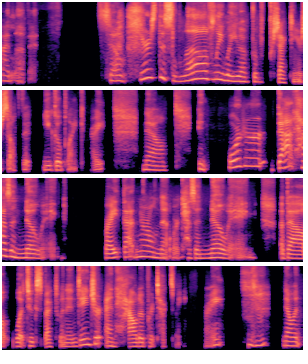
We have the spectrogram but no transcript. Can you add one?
I love it. So here's this lovely way you have for protecting yourself that you go blank, right? Now, in order, that has a knowing, right? That neural network has a knowing about what to expect when in danger and how to protect me, right? Mhm. Now, in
